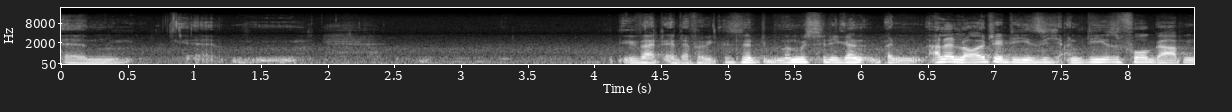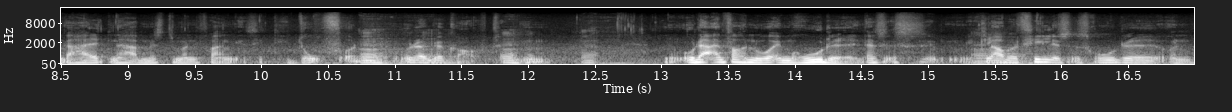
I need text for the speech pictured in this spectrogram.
ähm, wie weit er da verwickelt ist. Man müsste die ganzen, alle Leute, die sich an diese Vorgaben gehalten haben, müsste man fragen, sind die doof oder, mhm. oder gekauft? Mhm. mhm. Ja. Oder einfach nur im Rudel. Das ist, ich mhm. glaube, vieles ist Rudel und.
